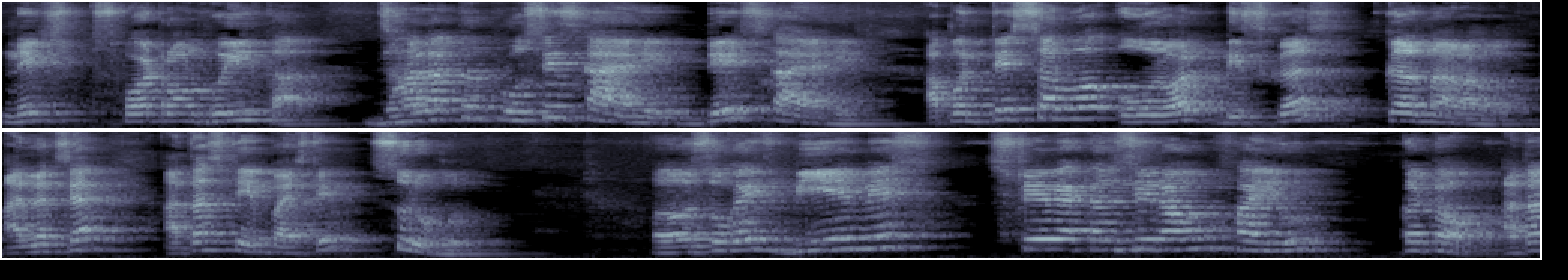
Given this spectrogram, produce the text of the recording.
नेक्स्ट स्पॉट राऊंड होईल का? झाला तर प्रोसेस काय आहे? डेट्स काय आहेत? आपण ते सर्व ओव्हरऑल डिस्कस करणार आहोत. लक्षात? आता स्टेप बाय स्टेप सुरू करू. So guys B M S stay vacancy round five cut off आता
